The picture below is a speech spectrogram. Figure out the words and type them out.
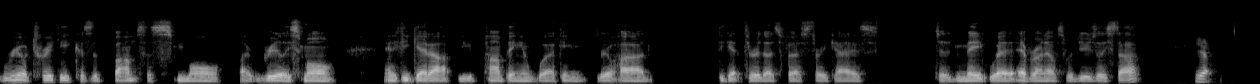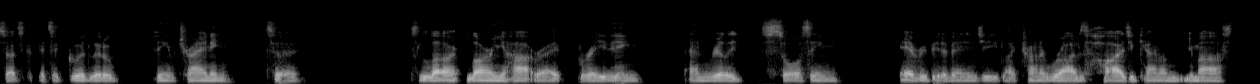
real tricky because the bumps are small, like really small, and if you get up, you're pumping and working real hard to get through those first three k's to meet where everyone else would usually start. Yeah. So it's it's a good little thing of training to lowering your heart rate, breathing, and really sourcing every bit of energy, like trying to ride as high as you can on your mast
